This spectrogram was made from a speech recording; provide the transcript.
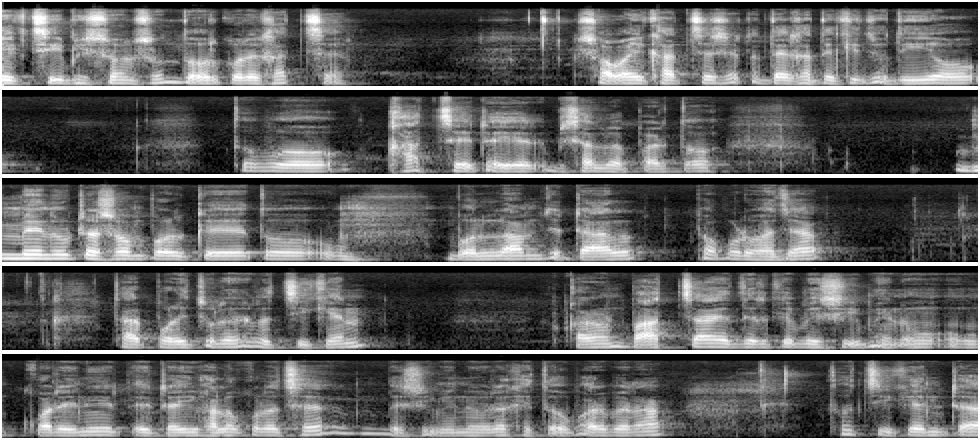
দেখছি ভীষণ সুন্দর করে খাচ্ছে। সবাই খাচ্ছে সেটা দেখা দেখি, যদিও তবুও খাচ্ছে এটাই বিশাল ব্যাপার। তো মেনুটা সম্পর্কে তো বললাম যে ডাল, পাঁপড় ভাজা, তারপরে চলে আসবে চিকেন। কারণ বাচ্চা এদেরকে বেশি মেনু করেনি, এটাই ভালো করেছে, বেশি মেনু ওরা খেতেও পারবে না। তো চিকেনটা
